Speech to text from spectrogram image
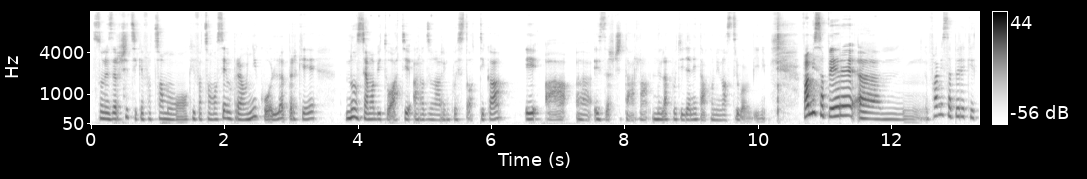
sono esercizi che facciamo, che facciamo sempre a ogni call perché non siamo abituati a ragionare in quest'ottica e a uh, esercitarla nella quotidianità con i nostri bambini. Fammi sapere, um, fammi sapere che,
